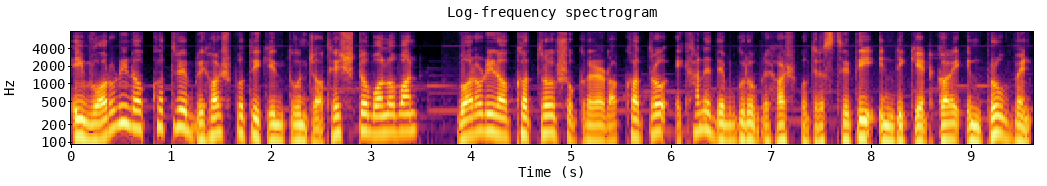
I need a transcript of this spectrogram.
এই বরণী নক্ষত্রে বৃহস্পতি কিন্তু যথেষ্ট বলবান। বরণী নক্ষত্র, শুক্রের নক্ষত্র, এখানে দেবগুরু বৃহস্পতির স্থিতি ইন্ডিকেট করে ইমপ্রুভমেন্ট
